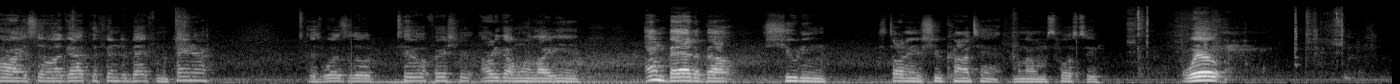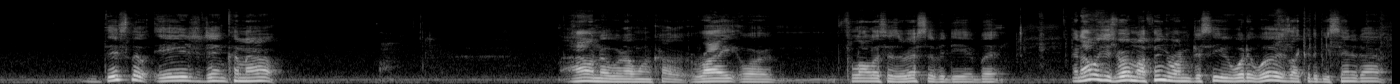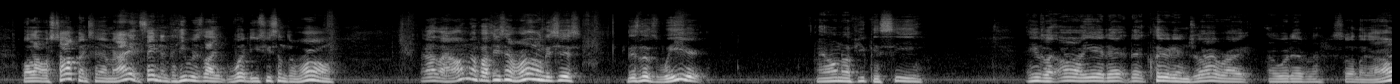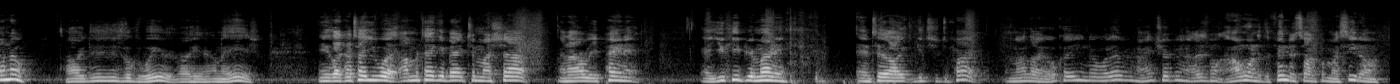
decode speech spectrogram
All right, so I got the fender back from the painter, as well as a little tail fascia. I already got one light in. I'm bad about shooting, starting to shoot content when I'm supposed to. Well, this little edge didn't come out. I don't know what I want to call it, right or flawless as the rest of it did, but, and I was just rubbing my finger on it to see what it was, like could it be sanded out? While I was talking to him, and I didn't say nothing, he was like, what, do you see something wrong? And I was like, I don't know if I see something wrong, it's just, this looks weird. I don't know if you can see. And he was like, oh yeah, that, that clear didn't dry right or whatever. So I'm like, I don't know. I like, this just looks weird right here on the edge. And he's like, I'll tell you what, I'm gonna take it back to my shop and I'll repaint it and you keep your money until I get you the part. And I'm like, okay, you know, whatever. I ain't tripping. I just want, I wanted the fender so I can put my seat on.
